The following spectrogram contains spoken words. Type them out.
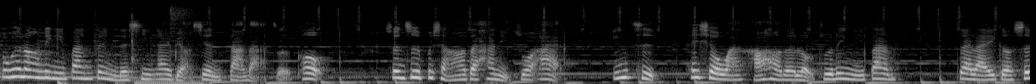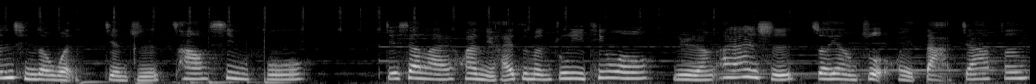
都会让另一半对你的性爱表现大打折扣，甚至不想要再和你做爱。因此，嘿咻完好好的搂住另一半，再来一个深情的吻，简直超幸福。接下来换女孩子们注意听喽，女人爱爱时这样做会大加分。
